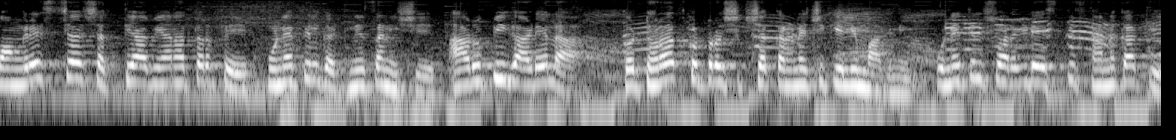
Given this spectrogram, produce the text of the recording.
काँग्रेसच्या शक्ती अभियानातर्फे पुण्यातील घटनेचा निषेध. आरोपी गाडेला कठोरात कठोर शिक्षा करण्याची केली मागणी. पुण्यातील स्वारगेट एस टी स्थानकातील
